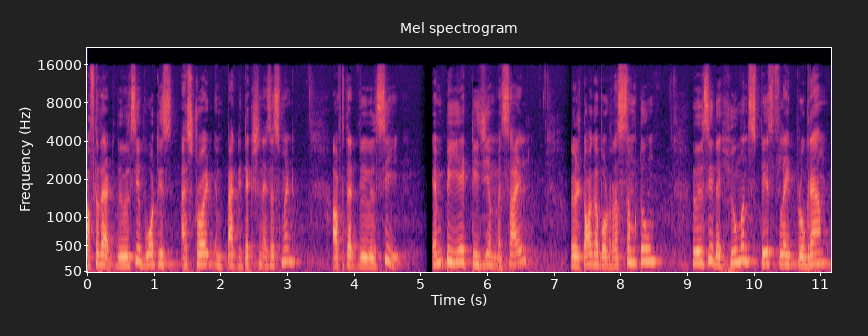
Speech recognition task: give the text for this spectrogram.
After that, we will see what is asteroid impact detection assessment. After that, we will see MPA TGM missile. We will talk about Rustam 2. We will see the human space flight program.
